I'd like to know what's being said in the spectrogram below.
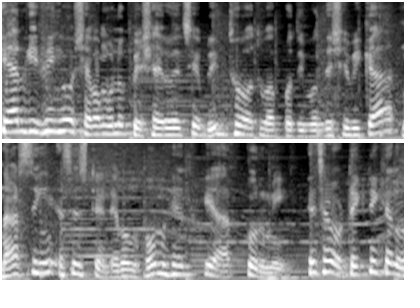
কেয়ার গিভিং ও সেবামূলক পেশায় রয়েছে বৃদ্ধ অথবা প্রতিবন্ধী সেবিকা নার্সিং অ্যাসিস্ট্যান্ট এবং হোম হেলথ কেয়ার কর্মী। এছাড়াও টেকনিক্যাল ও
